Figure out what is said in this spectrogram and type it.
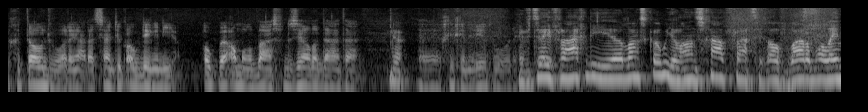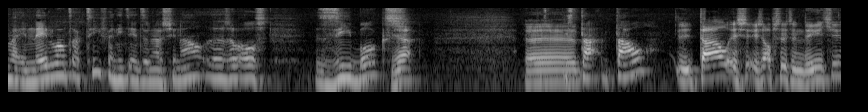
getoond worden. Ja, dat zijn natuurlijk ook dingen die ook bij allemaal op basis van dezelfde data Ja. gegenereerd worden. Even twee vragen die eh, langskomen. Johan Schaap vraagt zich af waarom alleen maar in Nederland actief en niet internationaal, zoals Z-Box. Ja. Is ta- taal? Taal is, is absoluut een dingetje.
